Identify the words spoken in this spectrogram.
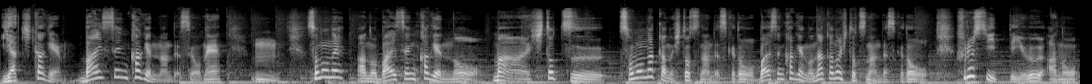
焼き加減焙煎加減なんですよね、うん、そのねあの焙煎加減のまあ一つその中の一つなんですけど焙煎加減の中の一つなんですけどフルシティっていうあの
